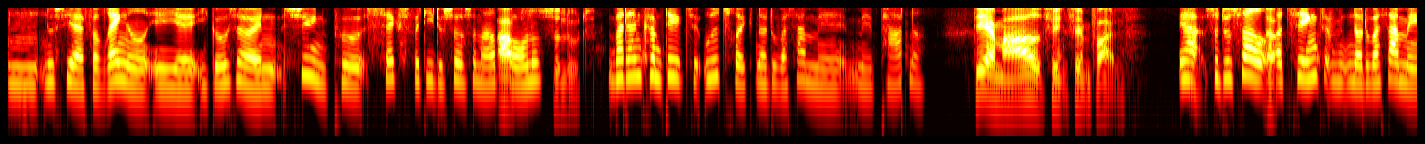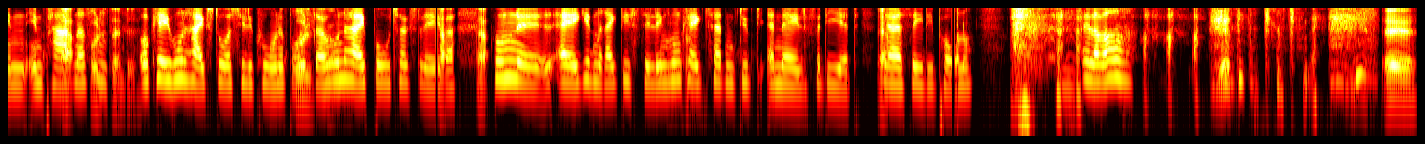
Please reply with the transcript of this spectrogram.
mm, nu siger jeg forvrænget i, øh, i gåseøjne, syn på sex, fordi du så så meget porno? Absolut. Hvordan kom det til udtryk, når du var sammen med, med partner? Det er meget find fem fejl. Ja, så du sad ja. Og tænkte, når du var sammen med en, en partner, ja, sådan, okay, hun har ikke store silikonebryster, hun har ikke botoxlæber, ja, Ja, hun øh, er ikke i den rigtige stilling, hun kan ikke tage den dybt anal, fordi at ja. Jeg har set i porno. Eller hvad? øh,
